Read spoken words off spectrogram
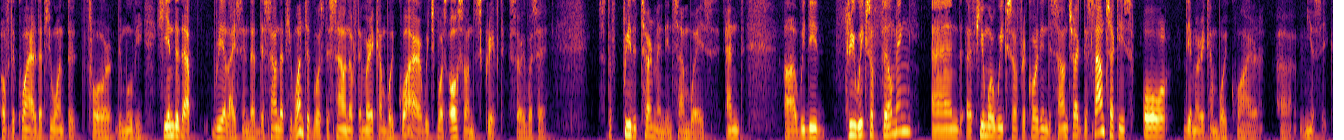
of the choir that he wanted for the movie. He ended up realizing that the sound that he wanted was the sound of the American Boy Choir, which was also on the script. So it was a sort of predetermined in some ways. And uh, we did three weeks of filming and a few more weeks of recording the soundtrack. The soundtrack is all the American Boy Choir uh, music.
